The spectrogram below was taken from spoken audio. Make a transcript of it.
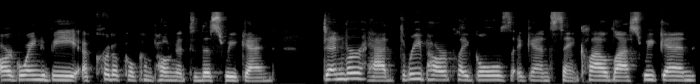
are going to be a critical component to this weekend. Denver had three power play goals against St. Cloud last weekend.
